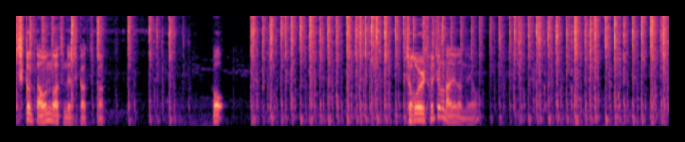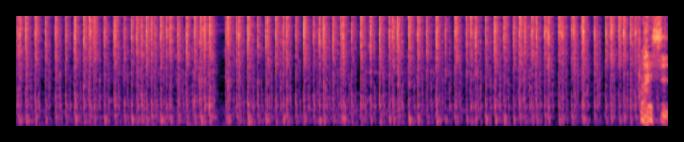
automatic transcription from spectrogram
즉각 나오는 것 같은데 즉각 즉각 어? 저걸 설정을 안 해놨네요. 아이씨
